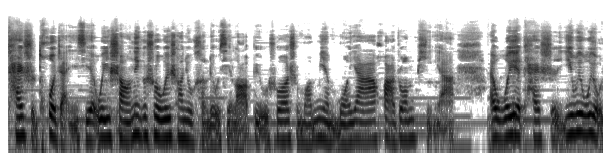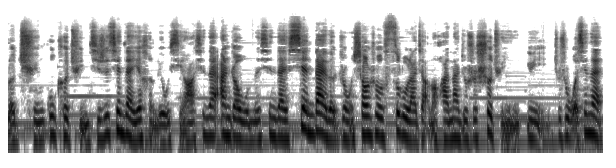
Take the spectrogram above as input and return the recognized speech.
开始拓展一些微商，那个时候微商就很流行了，比如说什么面膜呀、化妆品呀，哎，我也开始，因为我有了群顾客群，其实现在也很流行啊。现在按照我们现在现代的这种销售思路来讲的话，那就是社群运营，就是我现在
